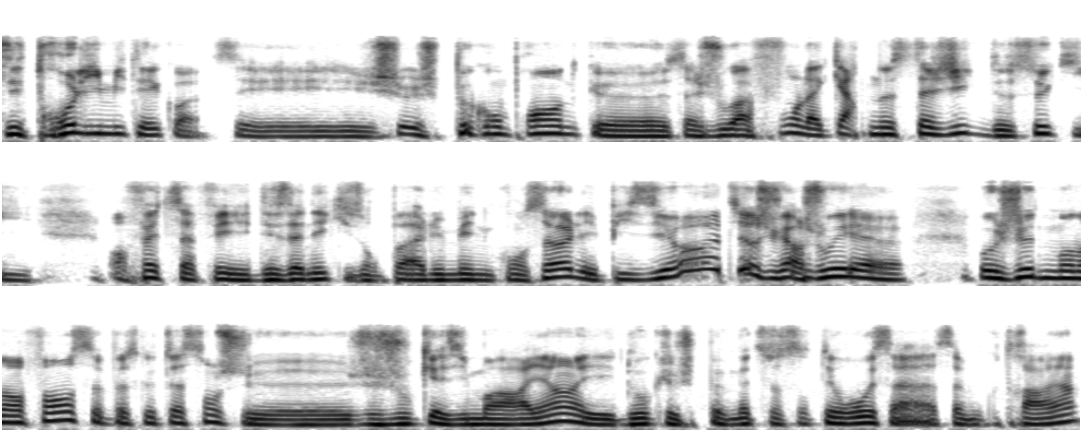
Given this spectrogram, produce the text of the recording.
c'est trop limité quoi. C'est je, peux comprendre que ça joue à fond la carte nostalgique de ceux qui en fait ça fait des années qu'ils n'ont pas allumé une console et puis ils se disent oh tiens je vais rejouer euh, au jeu de mon enfance parce que de toute façon je, je joue quasiment à rien et donc je peux mettre 60 euros ça ça me coûtera rien.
